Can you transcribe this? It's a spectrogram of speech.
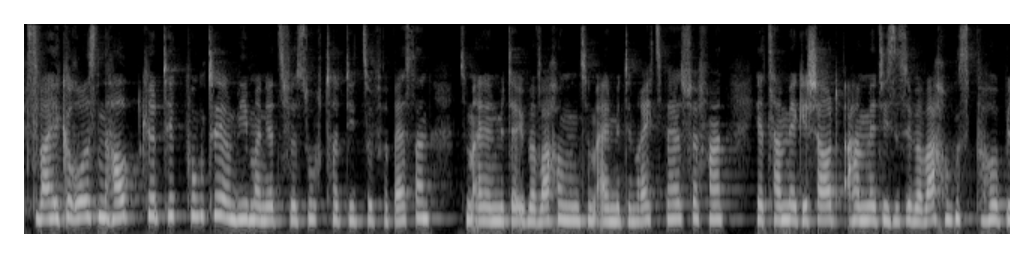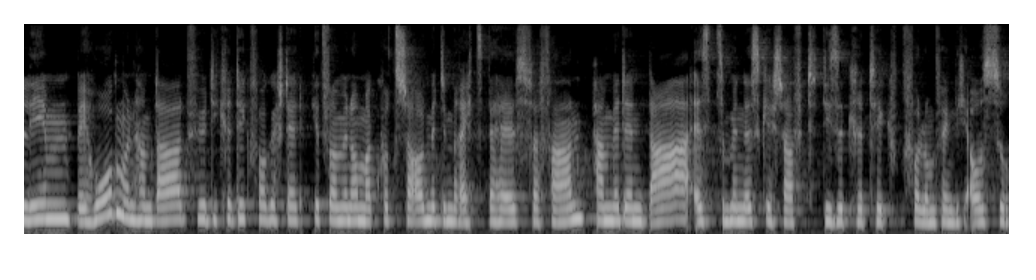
zwei großen Hauptkritikpunkte und wie man jetzt versucht hat, die zu verbessern. Zum einen mit der Überwachung und zum einen mit dem Rechtsbehelfsverfahren. Jetzt haben wir geschaut, haben wir dieses Überwachungsproblem behoben und haben dafür die Kritik vorgestellt. Jetzt wollen wir noch mal kurz schauen mit dem Rechtsbehelfsverfahren. Haben wir denn da es zumindest geschafft, diese Kritik vollumfänglich auszuräumen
